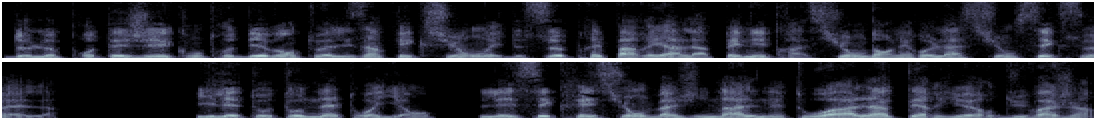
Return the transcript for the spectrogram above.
de le protéger contre d'éventuelles infections et de se préparer à la pénétration dans les relations sexuelles. Il est auto-nettoyant, les sécrétions vaginales nettoient l'intérieur du vagin,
